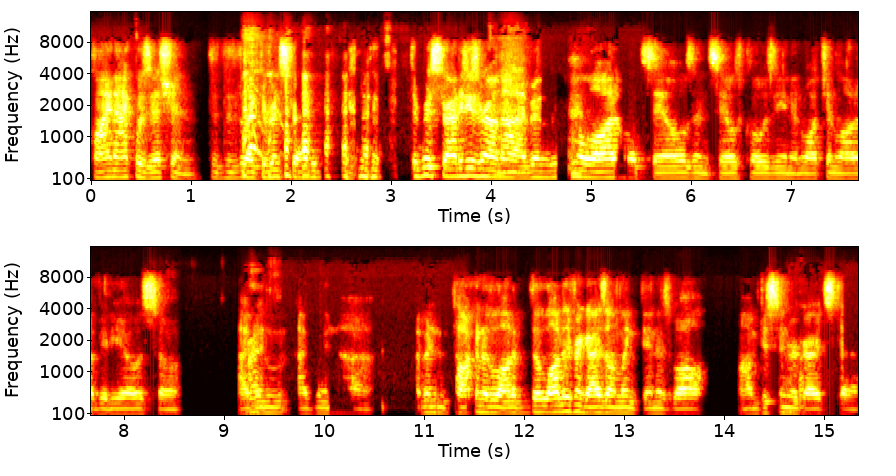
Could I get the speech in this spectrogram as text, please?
Client acquisition, like different strategies, different strategies around that. I've been reading a lot about sales and sales closing and watching a lot of videos. So I've Right. been, I've been, uh, I've been talking to a lot of a lot of different guys on LinkedIn as well. Um, just in regards to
